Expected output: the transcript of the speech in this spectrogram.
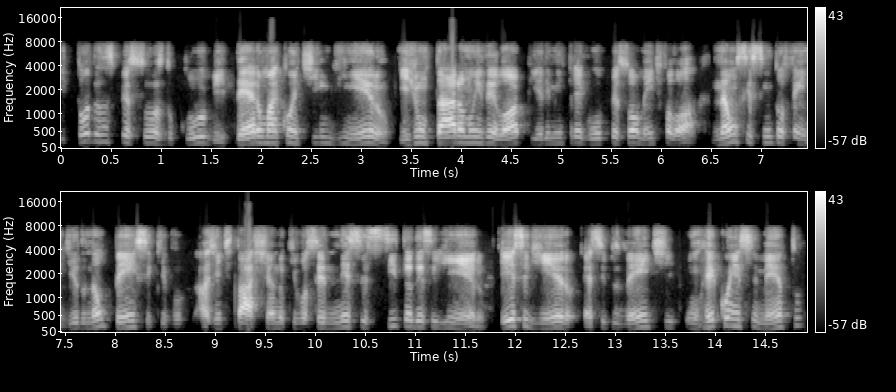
e todas as pessoas do clube deram uma quantia em dinheiro e juntaram no envelope e ele me entregou pessoalmente falou: ó, não se sinta ofendido, não pense que a gente está achando que você necessita desse dinheiro. Esse dinheiro é simplesmente um reconhecimento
